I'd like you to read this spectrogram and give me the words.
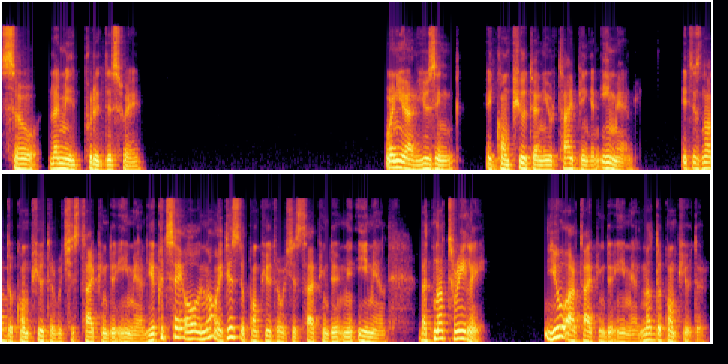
So let me put it this way. When you are using a computer and you're typing an email, it is not the computer which is typing the email. You could say, oh, no, it is the computer which is typing the email, but not really. You are typing the email, not the computer.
